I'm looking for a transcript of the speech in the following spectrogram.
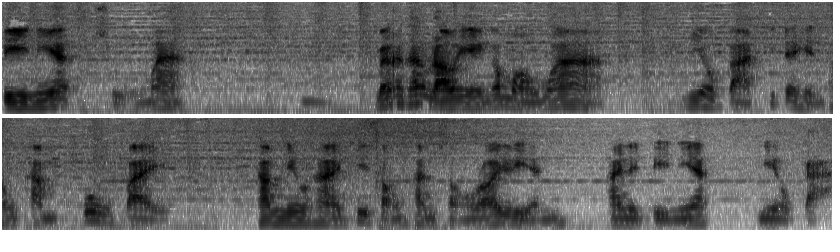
ปีนี้สูงมาก แม้กระทั่งเราเองก็มองว่ามีโอกาสที่จะเห็นทองคำพุ่งไปทำนิวไฮที่ 2,200 เหรียญภายในปีนี้มีโอกาส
